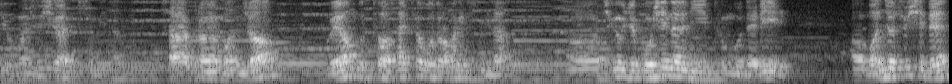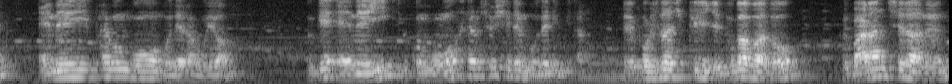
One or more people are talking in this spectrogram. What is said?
이번 출시가 됐습니다. 자 그러면 먼저 외형부터 살펴보도록 하겠습니다. 어, 지금 이제 보시는 이 두 모델이 어, 먼저 출시된 NA8005 모델하고요. 이게 NA6005 새로 출시된 모델입니다. 네, 보시다시피 이제 누가 봐도 그 마란츠라는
